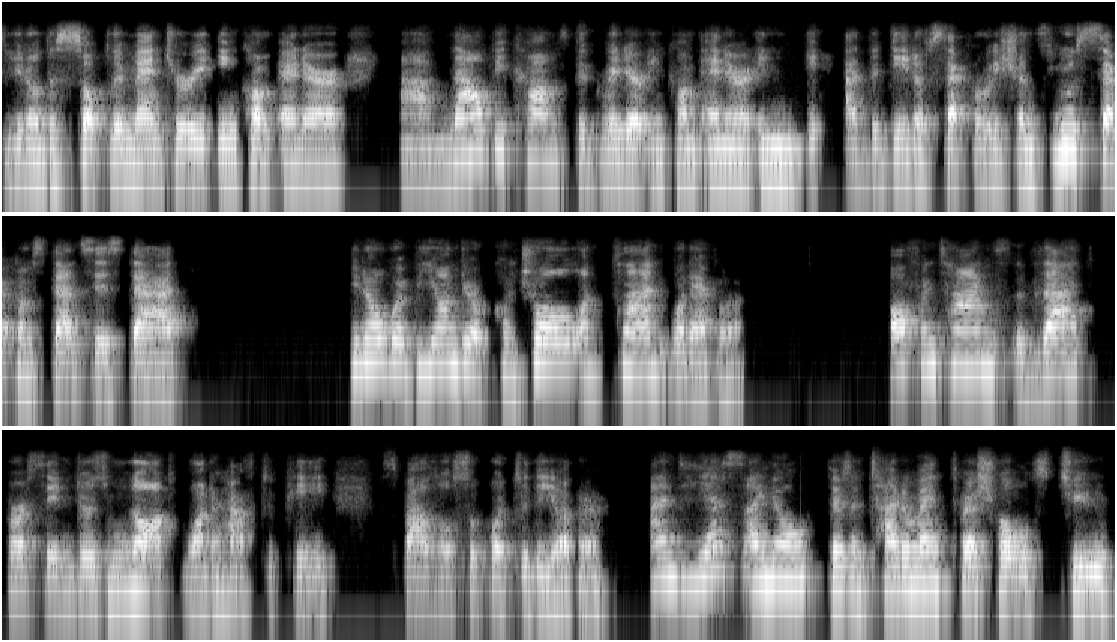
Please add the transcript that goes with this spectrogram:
you know, the supplementary income earner, um, now becomes the greater income earner in at the date of separation through circumstances that, you know, were beyond their control, unplanned, whatever. Oftentimes, that person does not want to have to pay spousal support to the other. And yes, I know there's entitlement thresholds to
